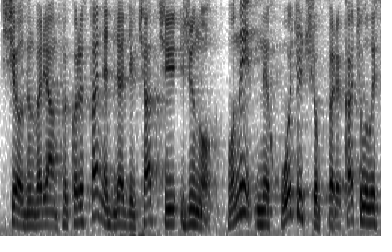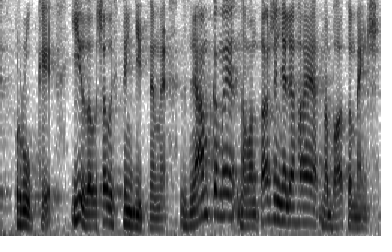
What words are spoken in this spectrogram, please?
Ще один варіант використання для дівчат чи жінок. Вони не хочуть, щоб перекачувались руки і залишались тендітними. З лямками навантаження лягає набагато менше.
